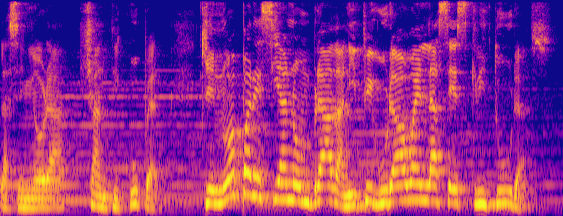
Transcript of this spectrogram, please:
la señora Shanti Cooper, quien no aparecía nombrada ni figuraba en las escrituras.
